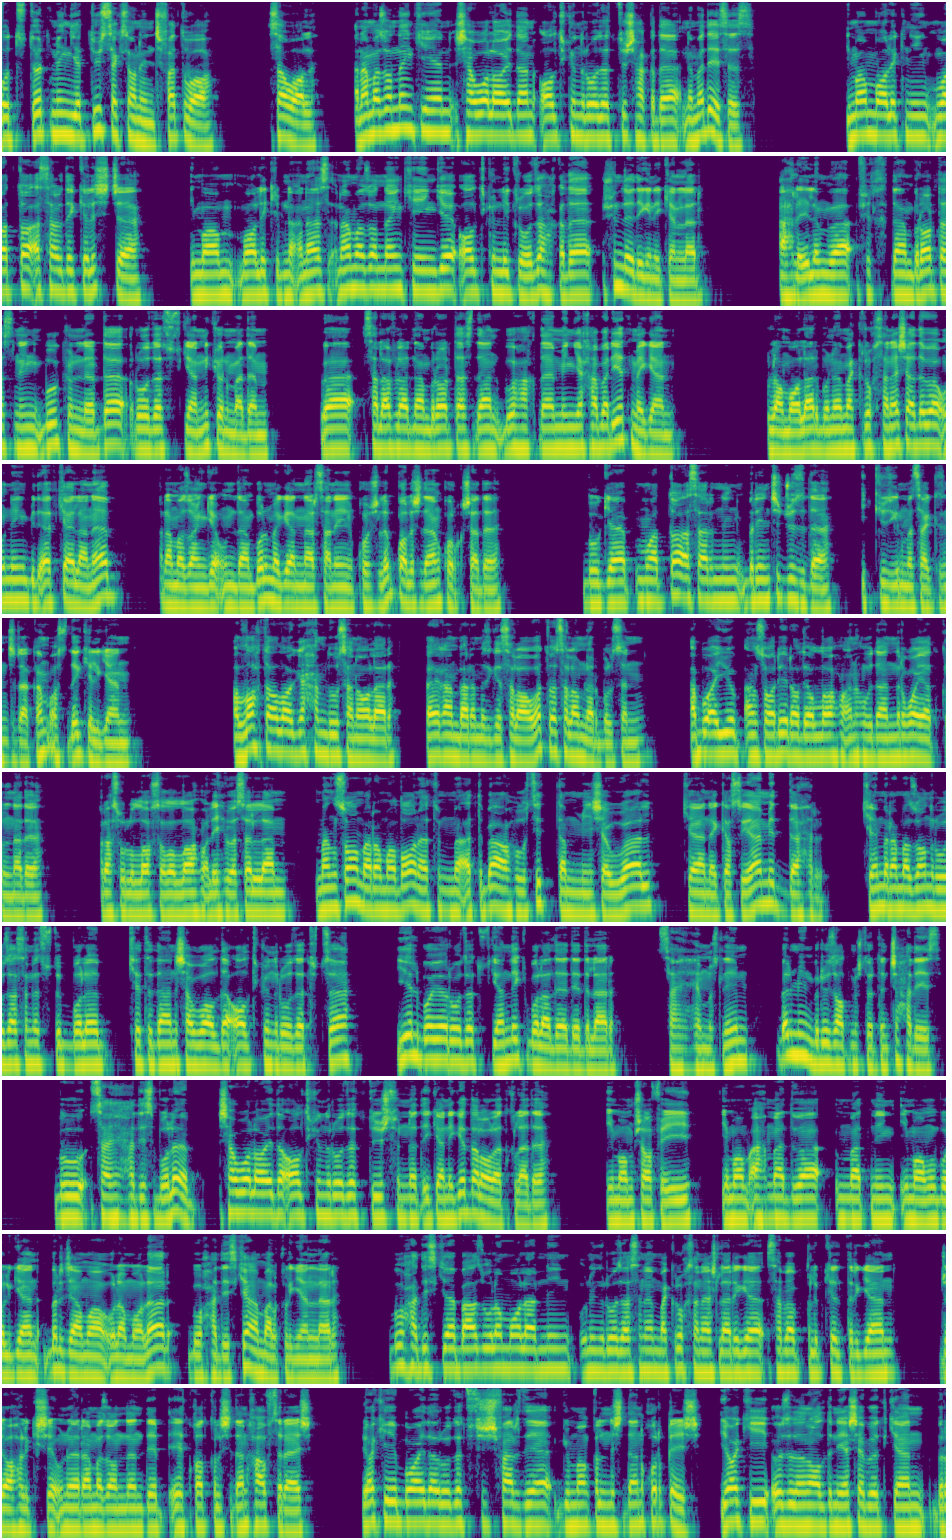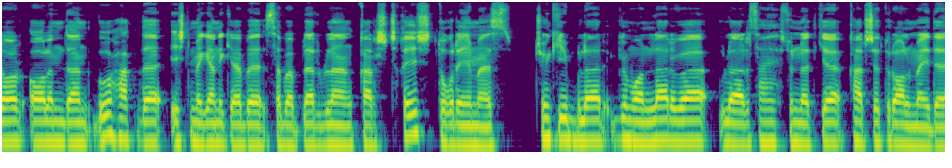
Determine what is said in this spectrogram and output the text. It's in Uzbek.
34780-fatvo. Savol: Ramazondan keyin Shavvol oyidan 6 kun roza tutish haqida nima deysiz? Imom Malikning Muvatto asarida kelishicha, Imom Malik ibn Anas Ramazondan keyingi 6 kunlik roza haqida shunday degan ekanlar: Ahli ilm va fiqhdan birortasining bu kunlarda roza tutganini ko'rmadim va salaflardan birortasidan bu haqda menga xabar yetmagan. Ulamolar buni makruh sanashadi va uning bid'atga aylanib, Ramazonga undan bo'lmagan narsaning qo'shilib qolishidan qo'rqishadi. Bu gap Muvatto asarining 1-juzida 228-raqam ostida kelgan. Alloh taologa hamd va sanolar, payg'ambarimizga salovat va salomlar bo'lsin. Abu Ayyub Ansori radhiyallohu anhu dan rivoyat qilinadi. Rasululloh sallallohu alayhi va sallam: "Man soma Ramazona thumma atba'ahu sittan min Shawwal kana ka siyamid dahr." Kim Ramazon ro'zasini tutib bo'lib, ketidan Shavvolda 6 kun ro'za tutsa, yil bo'yi ro'za tutgandek bo'ladi dedilar. Sahih Muslim 1164-hadis. Bu sahih hadis bo'lib, Shavvol oyida 6 kun ro'za tutish sunnat ekaniga dalolat qiladi. Imom Shofiy, Imom Ahmad va ummatning imomi bo'lgan bir jamoa ulamolar bu hadisga amal qilganlar. Bu hadisga ba'zi ulamolarning uning ro'zasini makruh sanashlariga sabab qilib keltirgan Johil kishi uni Ramazondan deb e'tiqod qilishidan xavfsirash yoki bu oyda roza tutish farziya gumon qilinishidan qo'rqish yoki o'zidan oldin yashab o'tgan biror olimdan bu haqda eshitmagani kabi sabablar bilan qarshi chiqish to'g'ri emas. Chunki bular gumonlar va ular sahih sunnatga qarshi tura olmaydi.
